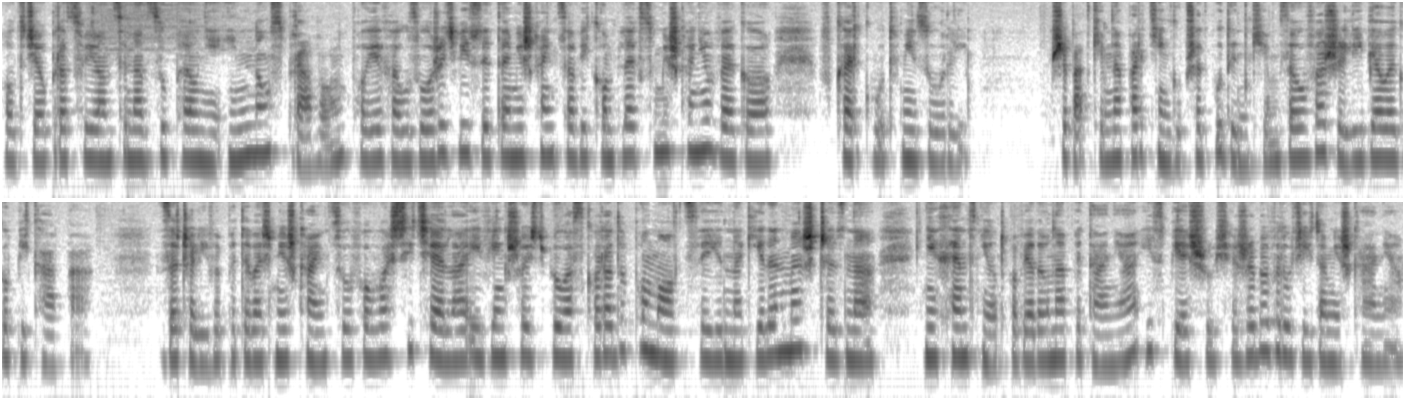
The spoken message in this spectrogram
oddział pracujący nad zupełnie inną sprawą pojechał złożyć wizytę mieszkańcowi kompleksu mieszkaniowego w Kirkwood w Missouri. Przypadkiem na parkingu przed budynkiem zauważyli białego pick-upa. Zaczęli wypytywać mieszkańców o właściciela i większość była skora do pomocy, jednak jeden mężczyzna niechętnie odpowiadał na pytania i spieszył się, żeby wrócić do mieszkania.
